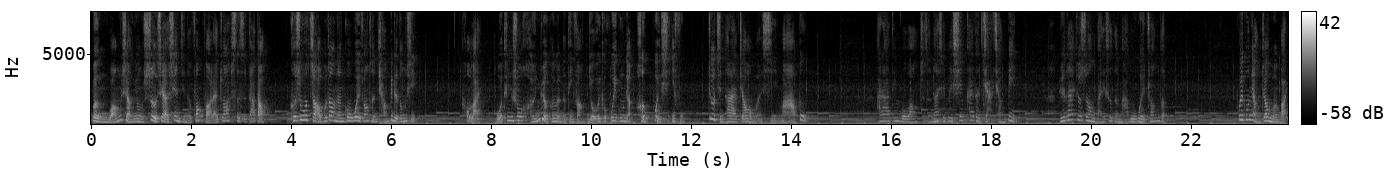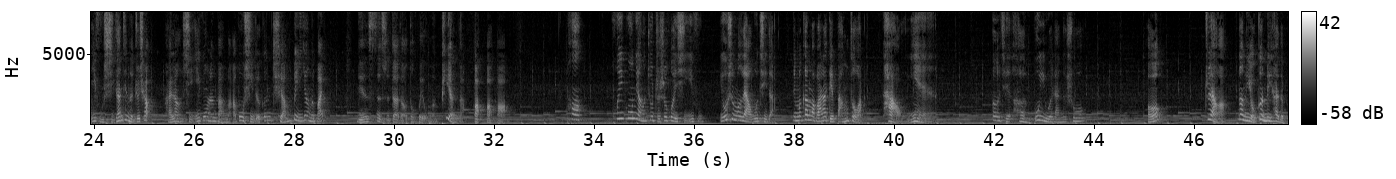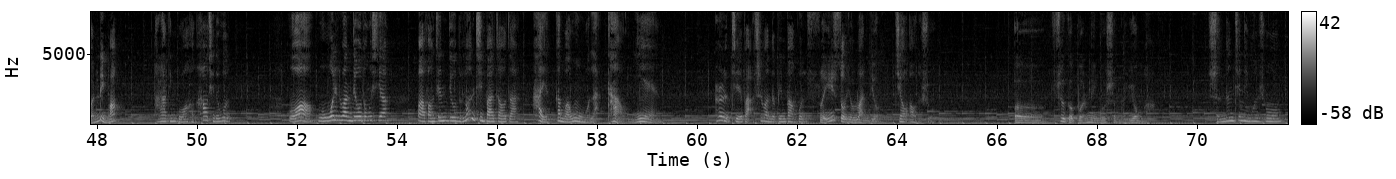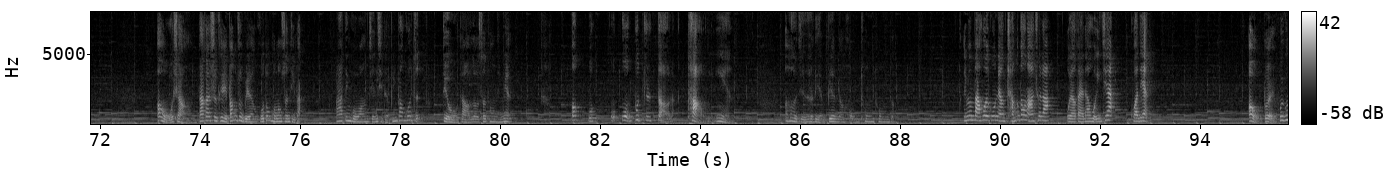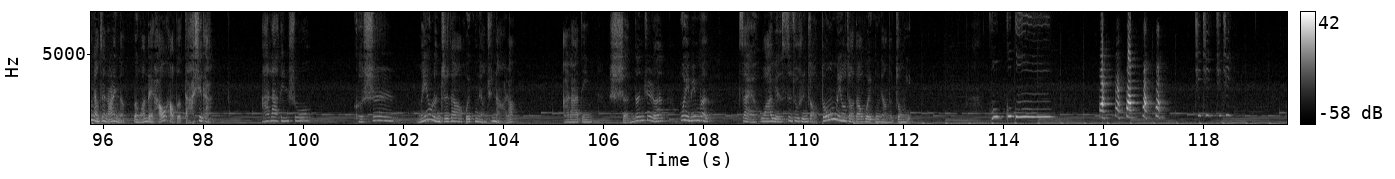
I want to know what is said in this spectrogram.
本王想用设下陷阱的方法来抓四十大盗，可是我找不到能够伪装成墙壁的东西。后来我听说很远很远的地方有一个灰姑娘很会洗衣服，就请她来教我们洗麻布。阿拉丁国王指着那些被掀开的假墙壁，原来就是用白色的麻布伪装的。灰姑娘教我们把衣服洗干净的诀窍，还让洗衣工人把麻布洗得跟墙壁一样的白，连四十大盗都被我们骗了，哈哈哈！哼，灰姑娘就只是会洗衣服，有什么了不起的？你们干嘛把她给绑走啊？讨厌！二姐很不以为然的说：“哦。”这样啊？那你有更厉害的本领吗？阿拉丁国王很好奇的问。我我会乱丢东西啊，把房间丢的乱七八糟的。哎呀，干嘛问我啦？讨厌！二姐把吃完的冰棒棍随手就乱丢，骄傲地说：“呃，这个本领有什么用啊？”神灯精灵问说。哦，我想大概是可以帮助别人活动活动身体吧。阿拉丁国王捡起的冰棒棍子丢到垃圾桶里面。哦，我我我不知道了，讨厌！二姐的脸变得红彤彤的。你们把灰姑娘藏到哪去啦？我要带她回家，快点！哦，对，灰姑娘在哪里呢？本王得好好的答谢她。阿拉丁说。可是。没有人知道灰姑娘去哪儿了。阿拉丁、神灯巨人、卫兵们在花园四处寻找，都没有找到灰姑娘的踪影。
